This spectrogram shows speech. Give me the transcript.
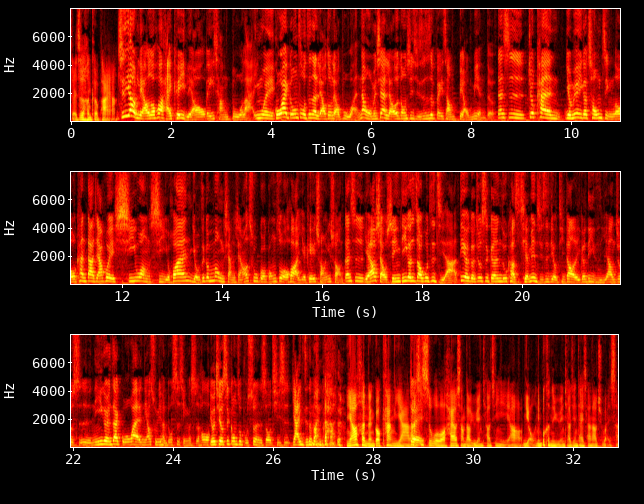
对，这是很可怕呀。其实要聊的话，还可以聊非常多啦，因为国外工作真的聊都聊不完。那我们现在聊的东西其实是非常表面的，但是就看有没有一个憧憬喽，看大大家会希望、喜欢有这个梦想，想要出国工作的话，也可以闯一闯，但是也要小心。第一个是照顾自己啦，第二个就是跟 Lucas 前面其实有提到的一个例子一样，就是你一个人在国外，你要处理很多事情的时候，尤其又是工作不顺的时候，其实压力真的蛮大的。你要很能够抗压啦。对其实我还有想到语言条件也要有，你不可能语言条件太差然后去外商，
